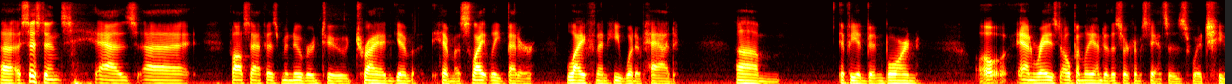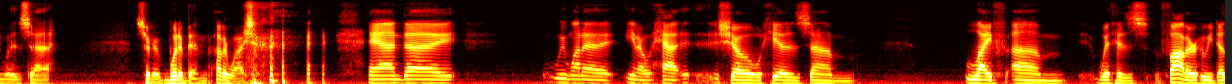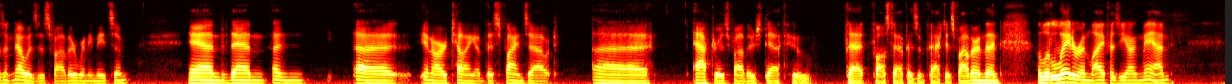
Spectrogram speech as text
uh, assistance, has uh, Falstaff has maneuvered to try and give him a slightly better life than he would have had um, if he had been born oh, and raised openly under the circumstances which he was uh, sort of would have been otherwise. and uh, we want to, you know, ha- show his um, life um, with his father, who he doesn't know is his father when he meets him, and then uh, in our telling of this finds out uh, after his father's death who that Falstaff is in fact his father, and then a little later in life as a young man,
